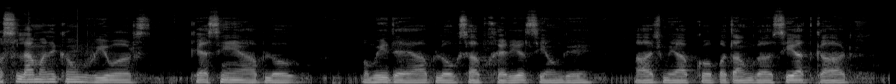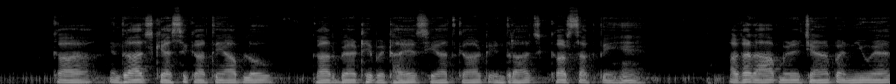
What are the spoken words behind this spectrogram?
अस्सलाम वालेकुम व्यूअर्स कैसे हैं आप लोग? उम्मीद है आप लोग सब खैरियत से होंगे। आज मैं आपको बताऊँगा सेहत कार्ड का इंदराज कैसे करते हैं आप लोग। घर बैठे बैठाए सेहत कार्ड इंदराज कर सकते हैं। अगर आप मेरे चैनल पर न्यू हैं,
